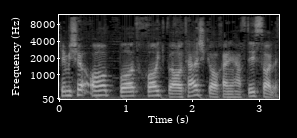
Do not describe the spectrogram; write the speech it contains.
که میشه آب، باد، خاک و آتش که آخرین هفته ساله.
